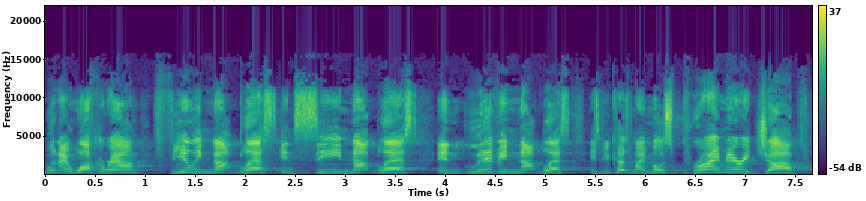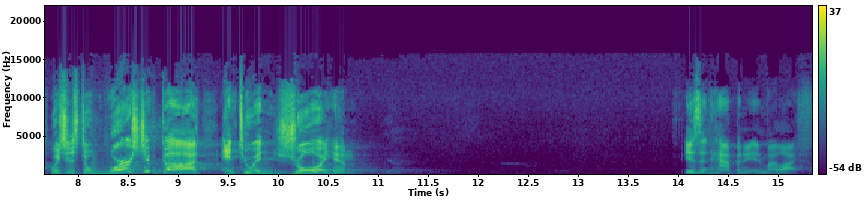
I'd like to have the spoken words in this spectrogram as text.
when I walk around feeling not blessed and seeing not blessed and living not blessed, is because my most primary job, which is to worship God and to enjoy Him, isn't happening in my life.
